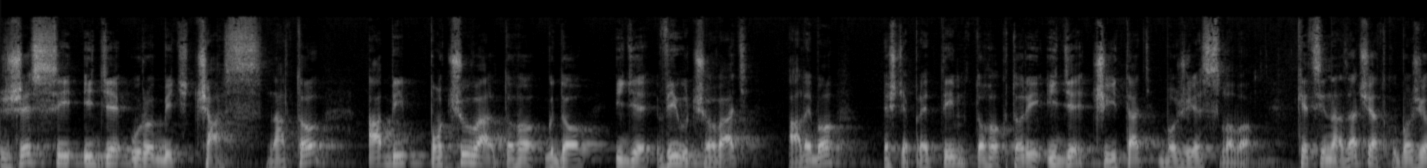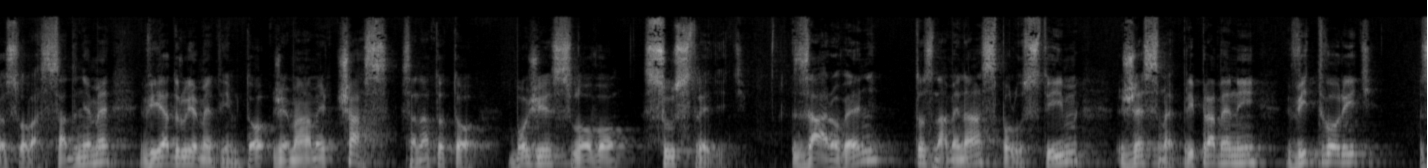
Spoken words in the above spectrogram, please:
že si ide urobiť čas na to, aby počúval toho, kto ide vyučovať, alebo ešte predtým toho, ktorý ide čítať Božie slovo. Keď si na začiatku Božieho slova sadneme, vyjadrujeme týmto, že máme čas sa na toto Božie slovo sústrediť. Zároveň to znamená spolu s tým, že sme pripravení vytvoriť s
